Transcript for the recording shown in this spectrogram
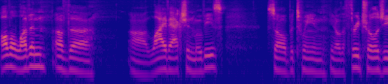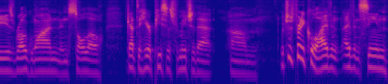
all 11 of the uh, live action movies. So between you know the three trilogies, Rogue One and Solo, got to hear pieces from each of that, um, which was pretty cool. I haven't I haven't seen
